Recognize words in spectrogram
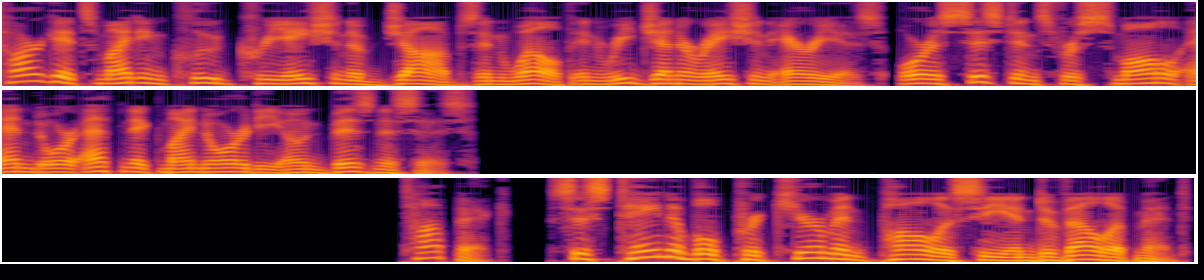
Targets might include creation of jobs and wealth in regeneration areas, or assistance for small and or ethnic minority-owned businesses. Topic: Sustainable procurement policy and development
